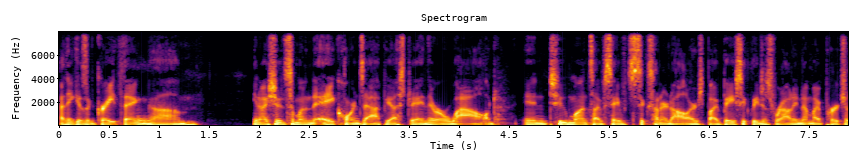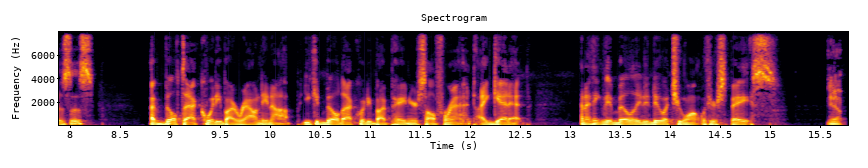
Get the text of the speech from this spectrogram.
I think is a great thing. Um, You know, I showed someone in the Acorns app yesterday, and they were wowed. In two months, I've saved six hundred dollars by basically just rounding up my purchases. I've built equity by rounding up. You can build equity by paying yourself rent. I get it, and I think the ability to do what you want with your space. Yep.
